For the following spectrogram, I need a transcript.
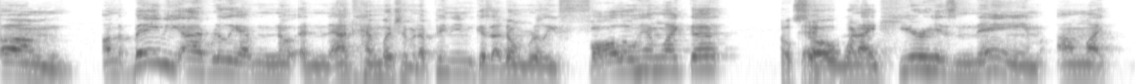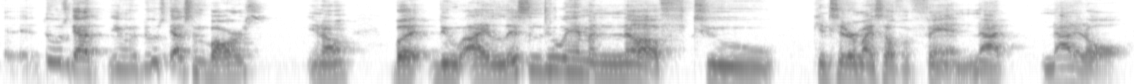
um, on DaBaby, I really have no not have much of an opinion because I don't really follow him like that. Okay. So when I hear his name, I'm like, eh, dude's got you know, dude's got some bars, you know. But do I listen to him enough to consider myself a fan? Not not at all.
